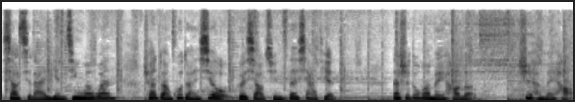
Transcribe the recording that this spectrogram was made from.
笑起来眼睛弯弯，穿短裤短袖和小裙子的夏天，那是多么美好呢？是很美好，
